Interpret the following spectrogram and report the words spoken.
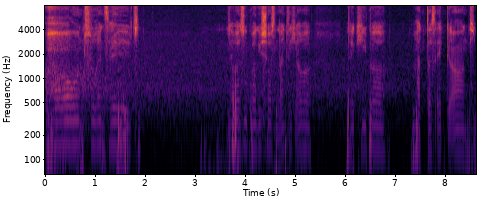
Oh, und Florenz hält. Der war super geschossen eigentlich, aber der Keeper hat das Eck geahnt.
